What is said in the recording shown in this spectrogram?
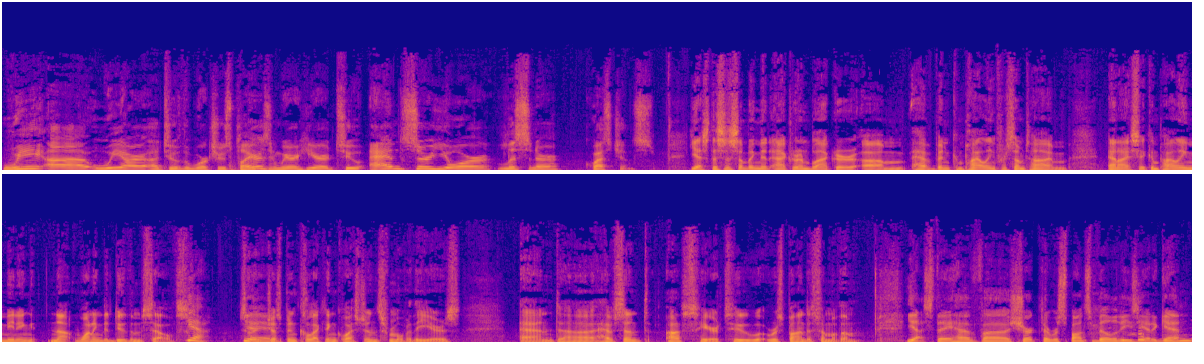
we uh, we are uh, two of the WorkJuice players, and we're here to answer your listener questions. Yes, this is something that Acker and Blacker um, have been compiling for some time, and I say compiling meaning not wanting to do themselves. Yeah. So yeah, they've yeah. just been collecting questions from over the years, and uh, have sent us here to respond to some of them. Yes, they have uh, shirked their responsibilities yet again.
